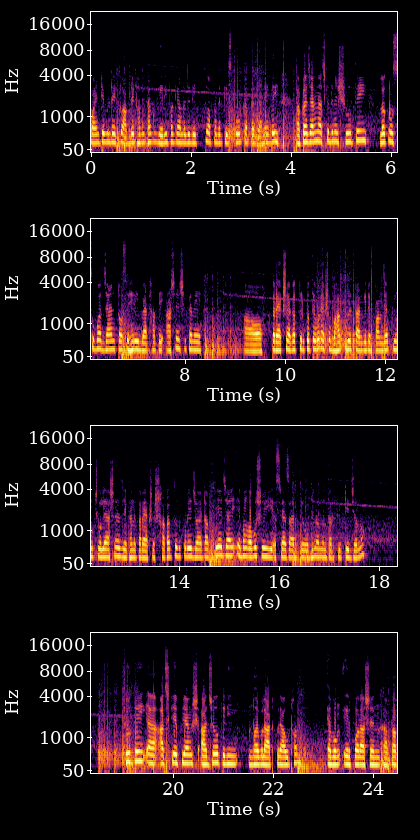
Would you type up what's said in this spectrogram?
পয়েন্ট টেবিলটা একটু আপডেট হতে থাকুক। এরই ফাঁকে আমরা যদি একটু আপনাদেরকে স্কোর কার্ডটা জানিয়ে দিই, আপনারা জানেন আজকের দিনের শুরুতেই লখনৌ সুপার জায়ান্ট টসে হেরি ব্যাট হাতে আসে সেখানে তারা একশো একাত্তর করতে পারে, একশো বাহাত্তরের টার্গেটে পাঞ্জাব কিংস চলে আসে, যেখানে তারা একশো সাতাত্তর করে জয়টা পেয়ে যায় এবং অবশ্যই শ্রেয়াস আয়ারকে অভিনন্দন তার ফিফটির জন্য। শুরুতেই আজকে প্রিয়াংশ আজও তিনি নয় বলে আট করে আউট হন এবং এরপর আসেন আহ, প্রাপ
